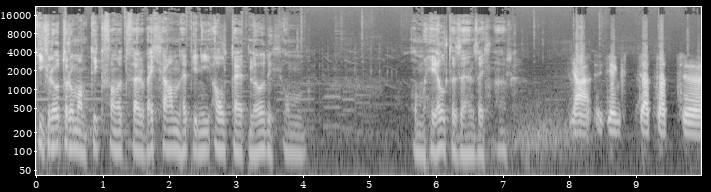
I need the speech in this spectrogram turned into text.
die grote romantiek van het ver weggaan heb je niet altijd nodig om, om heel te zijn, zeg maar. Ja, ik denk dat dat uh,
